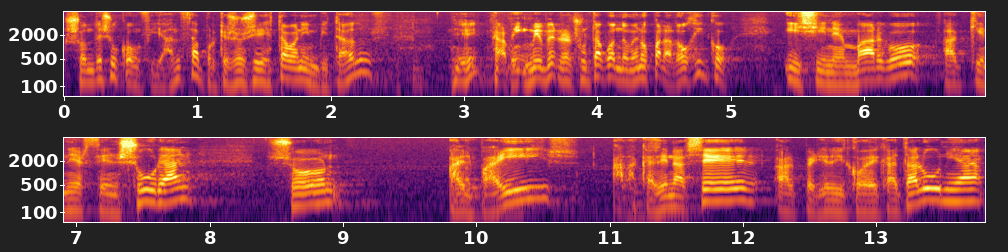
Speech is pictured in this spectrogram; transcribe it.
son de su confianza, porque esos sí estaban invitados. ¿eh? A mí me resulta cuando menos paradójico. Y sin embargo, a quienes censuran son a El País, a la cadena SER, al periódico de Cataluña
